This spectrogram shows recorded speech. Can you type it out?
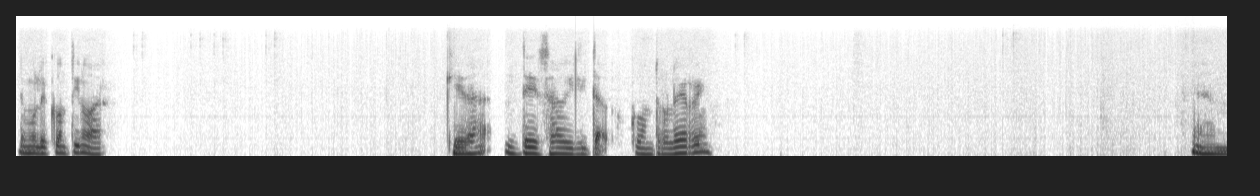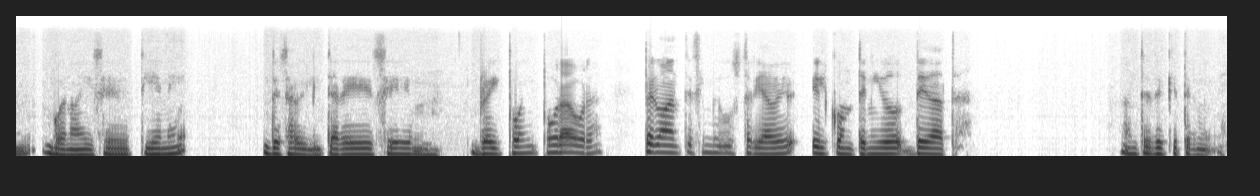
Démosle continuar. Queda deshabilitado. Control R. Em, bueno, ahí se detiene deshabilitar ese mm, breakpoint por ahora, pero antes sí me gustaría ver el contenido de data antes de que termine.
